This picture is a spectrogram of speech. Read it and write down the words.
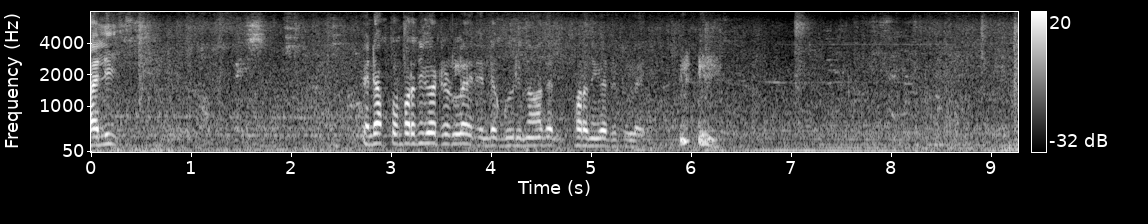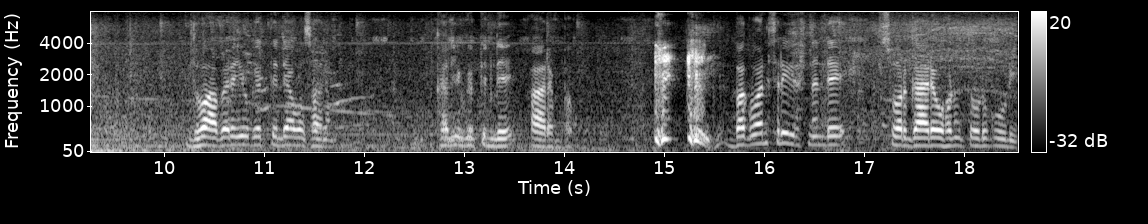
കലി എന്റെ അപ്പം പറഞ്ഞു കേട്ടിട്ടുള്ള എന്റെ ഗുരുനാഥൻ പറഞ്ഞു കേട്ടിട്ടുള്ള ദ്വാപരയുഗത്തിന്റെ അവസാനം കലിയുഗത്തിന്റെ ആരംഭം. ഭഗവാൻ ശ്രീകൃഷ്ണന്റെ സ്വർഗാരോഹണത്തോടു കൂടി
